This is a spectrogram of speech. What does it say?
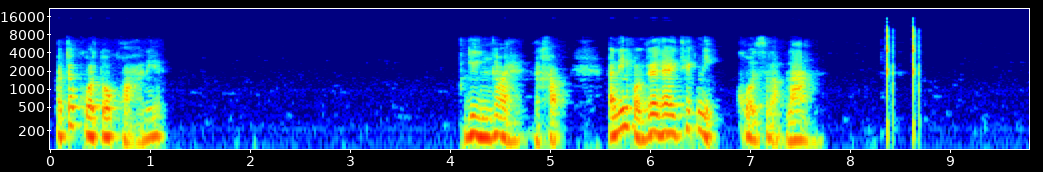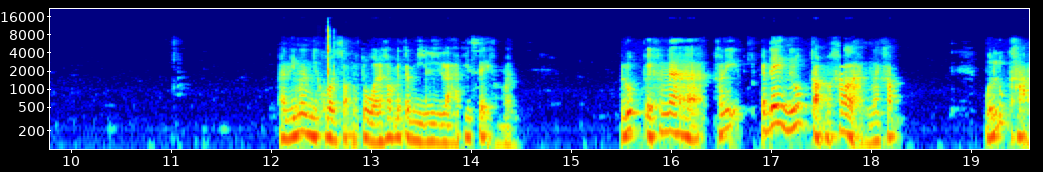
เอาเจ้าโคนตัวขวาเนี่ยยิงเข้าไปนะครับ อันนี้ผมจะใช้เทคนิคโคนสลับล่าง อันนี้มันมีโคนสองตัวนะครับ มันจะมีลีลาพิเศษของมัน ลุกไปข้างหน้า คราวนี้กระเด้งลุกกลับมาข้างหลังนะครับ เหมือนลูกขาง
